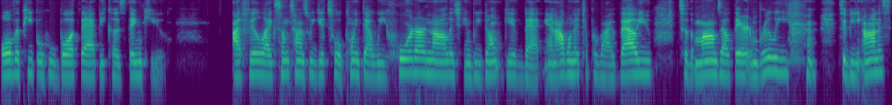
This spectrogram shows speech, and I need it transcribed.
all the people who bought that because thank you. I feel like sometimes we get to a point that we hoard our knowledge and we don't give back. And I wanted to provide value to the moms out there. And really, to be honest,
